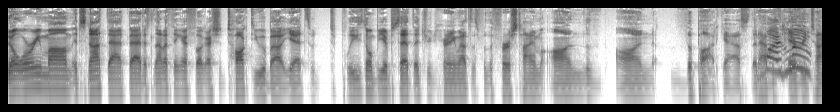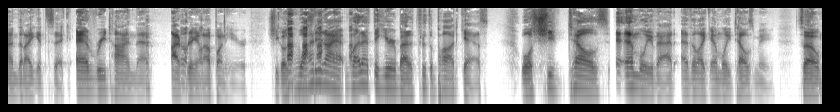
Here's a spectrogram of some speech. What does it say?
Don't worry, mom. It's not that bad. It's not a thing I feel like I should talk to you about yet. So t- please don't be upset that you're hearing about this for the first time on the on the podcast. That happens every time that I get sick. Every time that I bring it up on here, she goes, "Why did I? Why did I have to hear about it through the podcast?" Well, she tells Emily that, and then like Emily tells me. So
